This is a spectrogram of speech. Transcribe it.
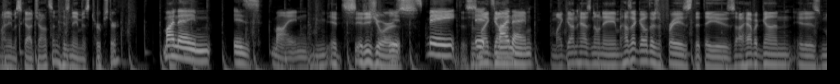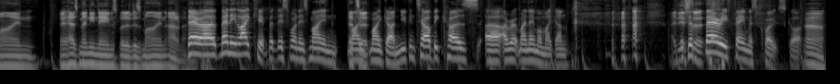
My name is Scott Johnson. His name is Terpster. My name is mine. It's it is yours. It's me. This is it's my gun. my name. My gun has no name. How's that go? There's a phrase that they use. I have a gun. It is mine. It has many names, but it is mine. I don't know. There are many like it, but this one is mine. That's my, it. my gun. You can tell because uh, I wrote my name on my gun. It's a uh, very famous quote, Scott. uh,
